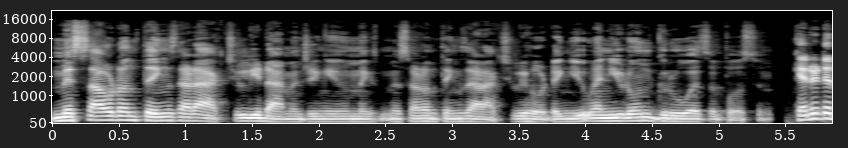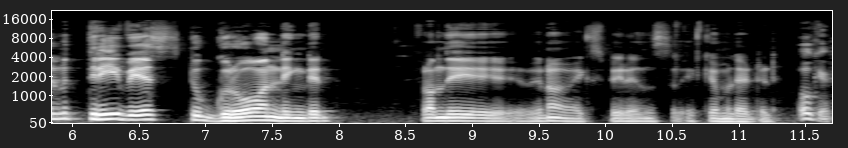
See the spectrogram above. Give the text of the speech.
miss out on things that are actually damaging you, miss miss out on things that are actually hurting you, and you don't grow as a person. can you tell me three ways to grow on LinkedIn from the you know experience accumulated? Okay.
